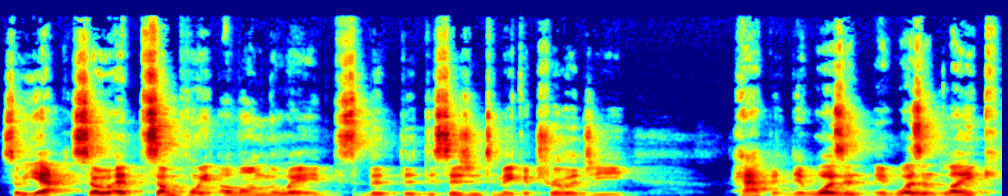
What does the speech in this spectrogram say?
So yeah, so at some point along the way, the the decision to make a trilogy happened. It wasn't it wasn't like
